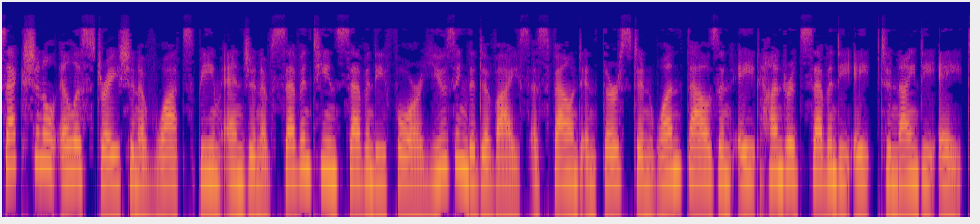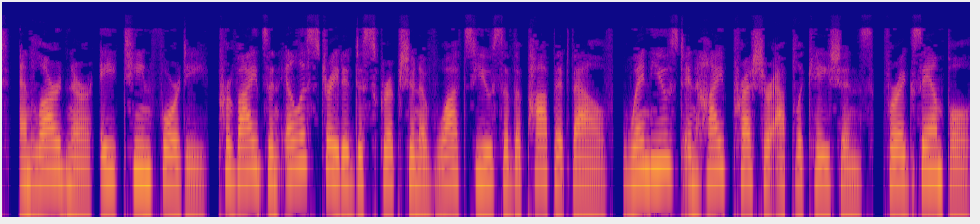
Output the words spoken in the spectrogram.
sectional illustration of Watt's beam engine of 1774 using the device is found in Thurston 1878-98, and Lardner 1840 provides an illustrated description of Watt's use of the poppet valve, when used in high-pressure applications, for example,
